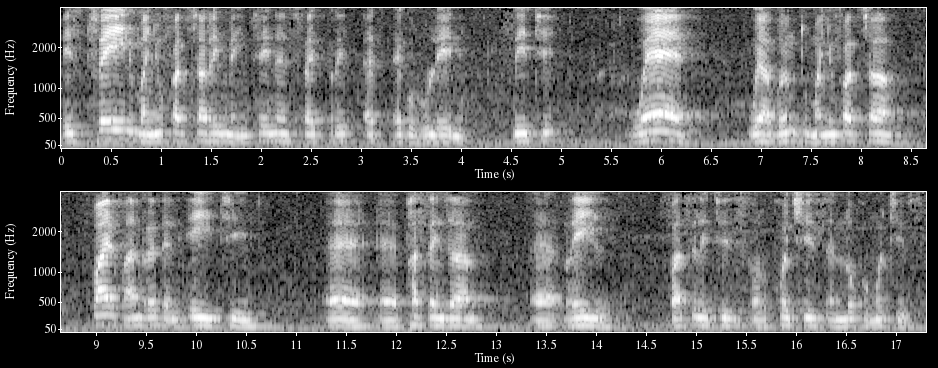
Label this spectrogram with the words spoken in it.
Is train manufacturing maintenance factory at Ekurhuleni City where we are going to manufacture 580 uh, uh, passenger uh, rail facilities or coaches and locomotives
